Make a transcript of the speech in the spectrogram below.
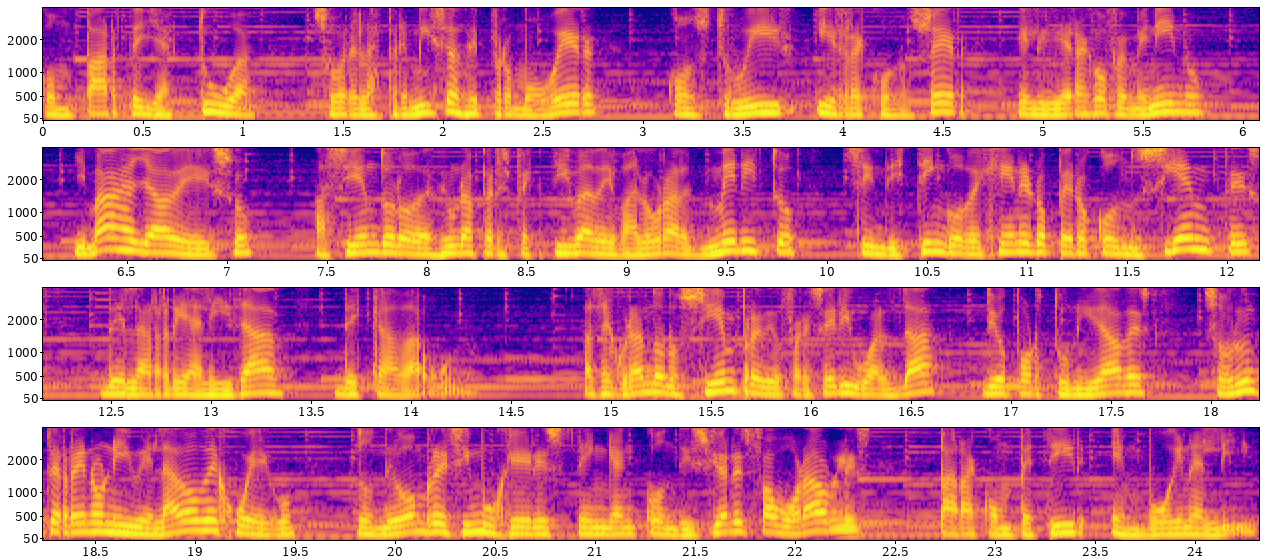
comparte y actúa sobre las premisas de promover, construir y reconocer el liderazgo femenino y más allá de eso, haciéndolo desde una perspectiva de valor al mérito, sin distingo de género, pero conscientes de la realidad de cada uno, asegurándonos siempre de ofrecer igualdad de oportunidades sobre un terreno nivelado de juego donde hombres y mujeres tengan condiciones favorables para competir en buena lid,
